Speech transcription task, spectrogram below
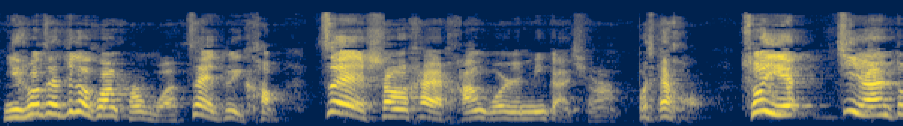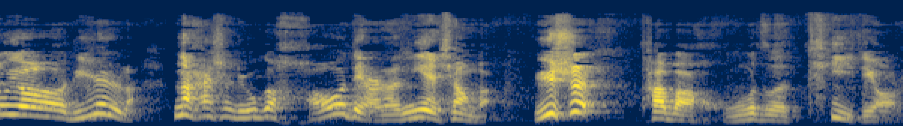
你说在这个关口，我再对抗，再伤害韩国人民感情不太好。所以，既然都要离任了，那还是留个好点的念想吧。于是，他把胡子剃掉了。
